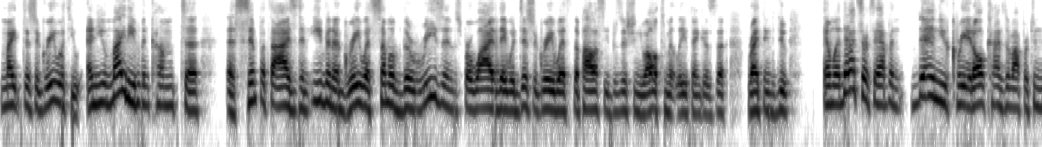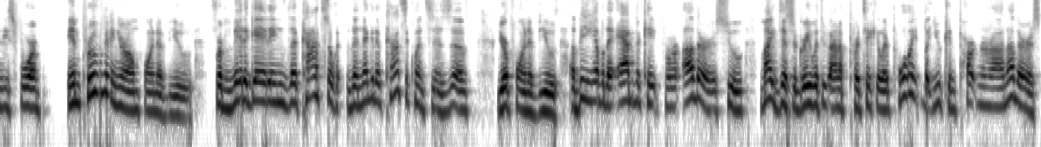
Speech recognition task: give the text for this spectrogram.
might disagree with you. And you might even come to uh, sympathize and even agree with some of the reasons for why they would disagree with the policy position you ultimately think is the right thing to do and when that starts to happen, then you create all kinds of opportunities for improving your own point of view, for mitigating the consequence, the negative consequences of your point of view, of being able to advocate for others who might disagree with you on a particular point, but you can partner on others.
